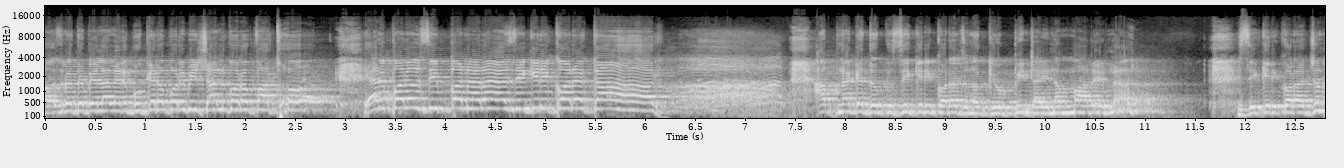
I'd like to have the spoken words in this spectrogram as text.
হজরতে বেলালের বুকের উপরে বিশাল বড় পাথর, এরপরেও জিব্বা নারায় জিকিরি করে কার আপনাকে তো জিকিরি করার জন্য কেউ পিটাই না, মারে না। জিকির করার জন্য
